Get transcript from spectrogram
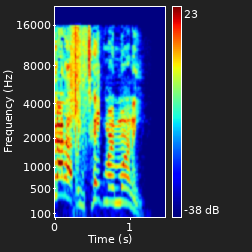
Shut up and take my money.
